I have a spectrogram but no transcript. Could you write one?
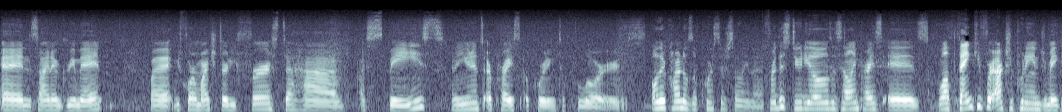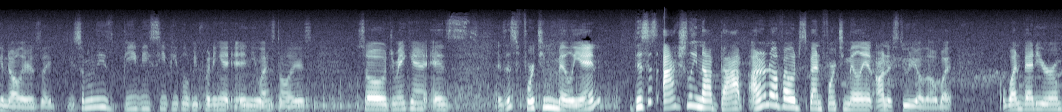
and sign an agreement by before March 31st to have a space. And the units are priced according to floors. Oh, they're condos. Of course they're selling that. For the studios, the selling price is, well, thank you for actually putting in Jamaican dollars. Like, some of these BBC people be putting it in US dollars. So, Jamaican is, is this 14 million? This is actually not bad. I don't know if I would spend 14 million on a studio though, but a one bedroom.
